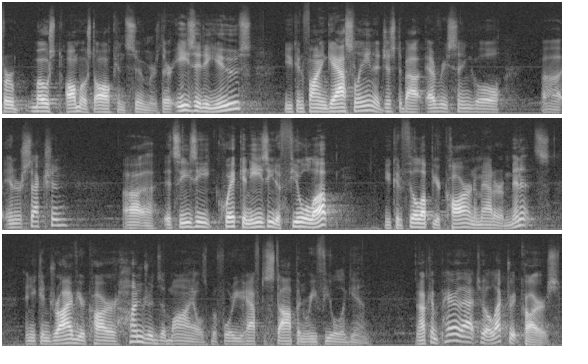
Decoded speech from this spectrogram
for most, almost all consumers. They're easy to use. You can find gasoline at just about every single uh, intersection. Uh, it's easy, quick, and easy to fuel up. You can fill up your car in a matter of minutes, and you can drive your car hundreds of miles before you have to stop and refuel again. Now compare that to electric cars.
